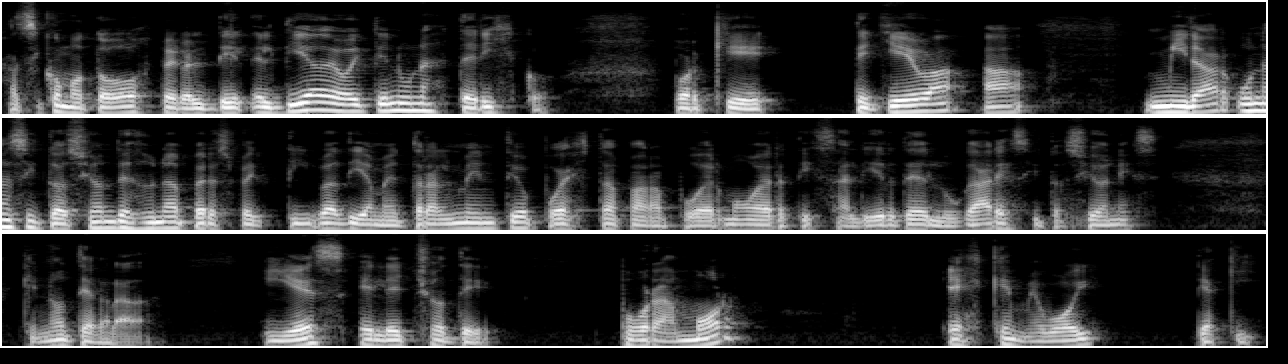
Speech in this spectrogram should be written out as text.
así como todos, pero el, el día de hoy tiene un asterisco, porque te lleva a mirar una situación desde una perspectiva diametralmente opuesta para poder moverte y salir de lugares, situaciones que no te agradan. Y es el hecho de por amor es que me voy de aquí.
